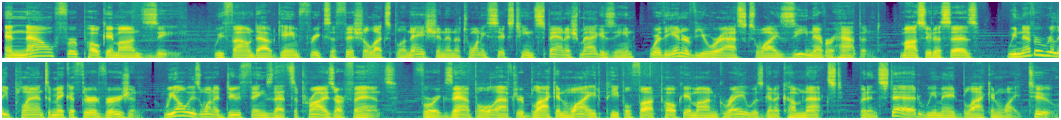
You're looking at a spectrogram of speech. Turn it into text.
And now for Pokemon Z. We found out Game Freak's official explanation in a 2016 Spanish magazine where the interviewer asks why Z never happened. Masuda says, We never really planned to make a third version. We always want to do things that surprise our fans. For example, after Black and White, people thought Pokemon Gray was going to come next, but instead we made Black and White 2.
